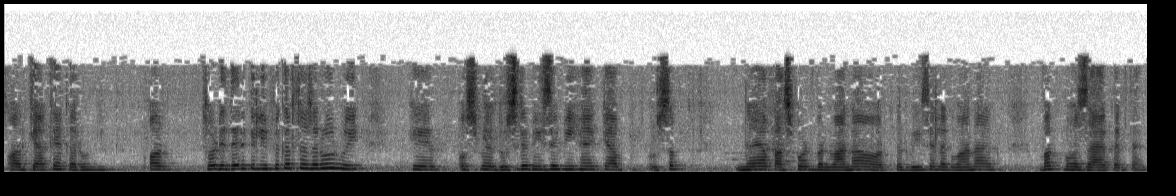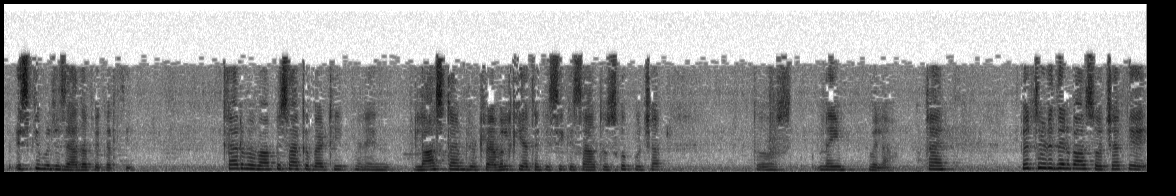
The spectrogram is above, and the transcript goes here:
اور کیا کیا کروں گی۔ اور تھوڑی دیر کے لیے فکر تو ضرور ہوئی کہ اس میں دوسرے ویزے بھی ہیں، کیا سب نیا پاسپورٹ بنوانا اور پھر ویزے لگوانا وقت بہت ضائع کرتا ہے۔ اس کی مجھے زیادہ فکر تھی۔ خیر، میں واپس آ کے بیٹھی۔ میں نے لاسٹ ٹائم جو ٹریول کیا تھا کسی کے ساتھ، اس کو پوچھا تو نہیں ملا۔ خیر، پھر تھوڑی دیر بعد سوچا کہ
